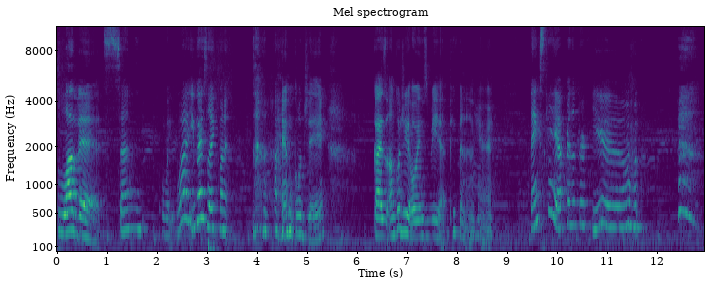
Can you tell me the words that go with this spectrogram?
Love it. Send, wait, what? You guys like when it, hi Uncle Jay. Guys, Uncle G always be peeping in here. Thanks, KF, for the perfume.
